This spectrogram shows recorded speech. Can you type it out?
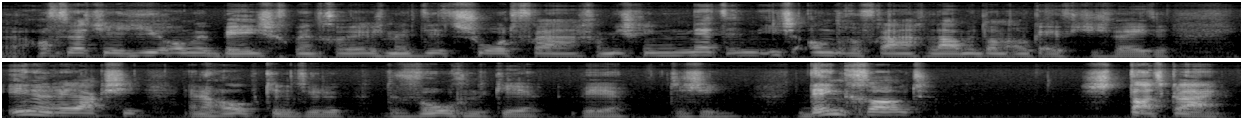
Uh, of dat je hier al mee bezig bent geweest met dit soort vragen. Misschien net een iets andere vraag. Laat me dan ook eventjes weten in een reactie. En dan hoop ik je natuurlijk de volgende keer weer te zien. Denk groot, start klein.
